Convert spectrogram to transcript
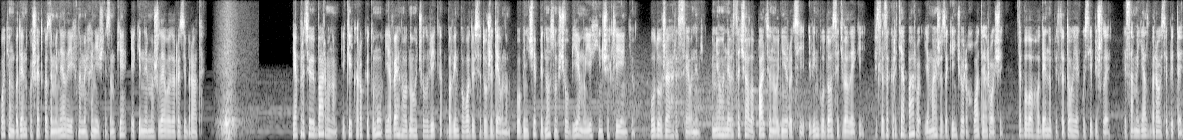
Потім в будинку швидко замінили їх на механічні замки, які неможливо розібрати. Я працюю барменом, і кілька років тому я вигнав одного чоловіка, бо він поводився дуже дивно, вобнічив під носом, що вб'є моїх інших клієнтів. Був дуже агресивний. У нього не вистачало пальцю на одній руці, і він був досить великий. Після закриття бару я майже закінчив рахувати гроші. Це було годину після того, як усі пішли, і саме я збирався піти.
